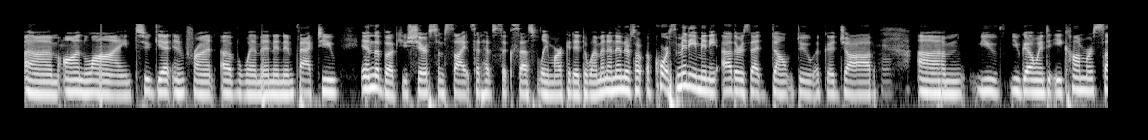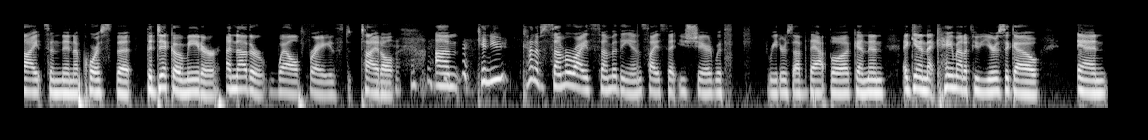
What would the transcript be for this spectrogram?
um, online to get in front of women. And in fact, you in the book you share some sites that have successfully marketed to women, and then there's of course many many others that don't do a good job. Mm-hmm. Um, you you go into e-commerce sites, and then of course the the Dickometer, another well phrased title. um, can you kind of summarize some of the insights that you shared with readers of that book, and then again that came out a few years ago, and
